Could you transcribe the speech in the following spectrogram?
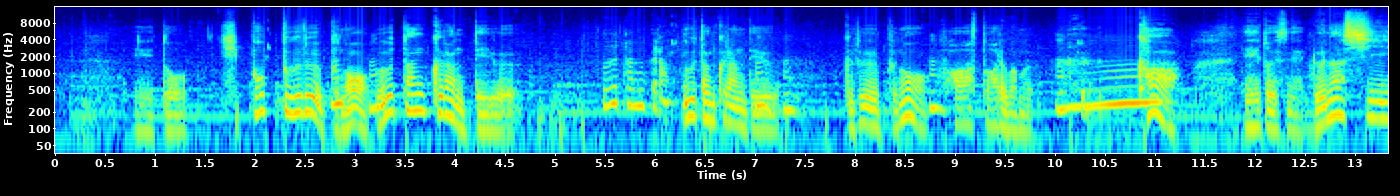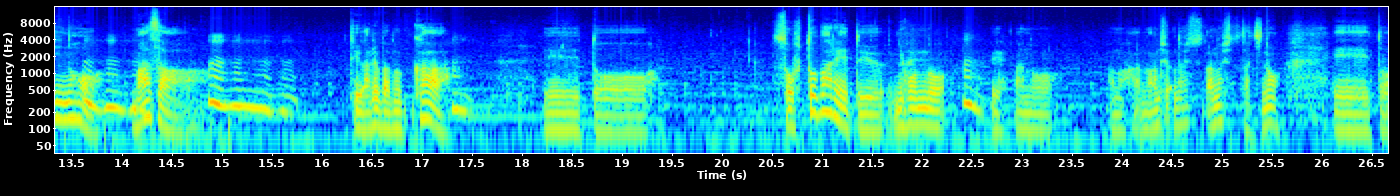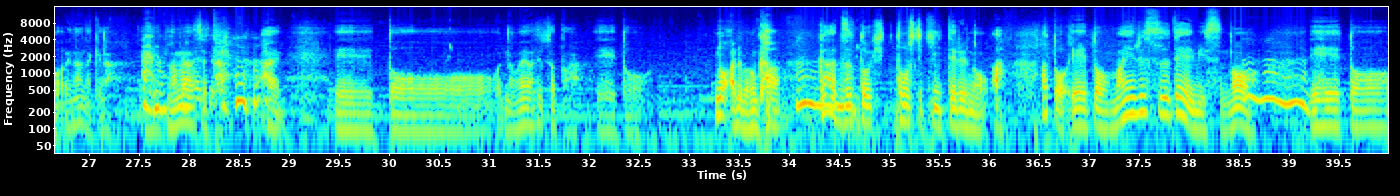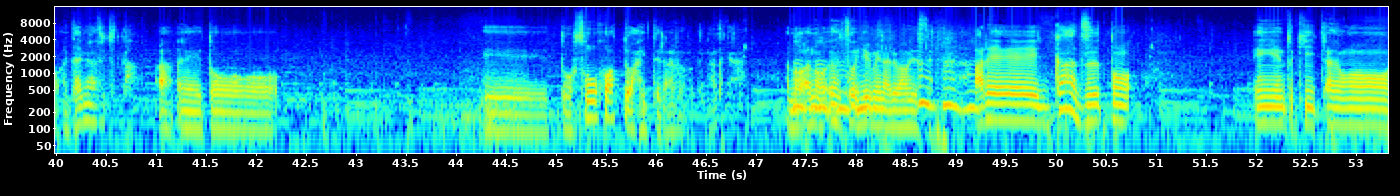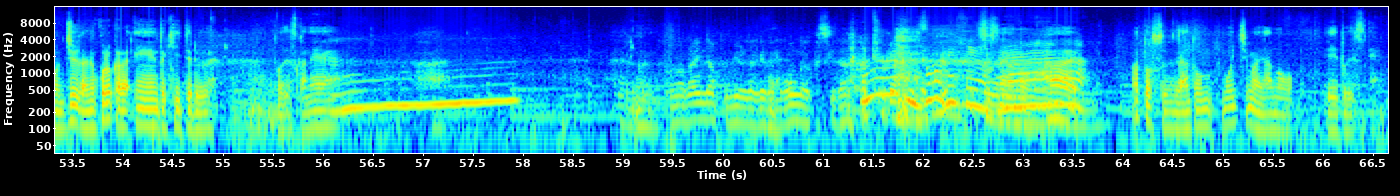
えー、とヒップホップグループのうんうん。ウータンクランっていう、ウータンクラン。ウータンクランっていううんグループのうん。ファーストアルバムうん。か、えーとですね、ルナシーのうんうんうん「マザー」うんうんうんっていうアルバムか、うん。えっ、とソフトバレーという日本のうん。えあのあのあのあの人たちのえっ、とあれなんだっけな、名前忘れた。はいえっ、と名前忘れちゃった。なえっ、とのアルバムかうんうんがずっと通して聴いてるの。ああと,、えー、とマイルス・デイビスの、うんうんうんえっ、と題名忘れちゃった。あえっ、とえっ、と「ソーファット」が入ってるアルバムなんだっけな。あの、あのうんうんうん。うんそう有名なアルバムですね、うんうんうんあれがずっと延々と聞いてあのー10代の頃から延々と聞いてるのですかうね、んなんラインナップ見るだけでも音楽好きだなっていう感じで、そうですよねそうですね。あのはい。あとそれであともう一枚あのえっ、とですね。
